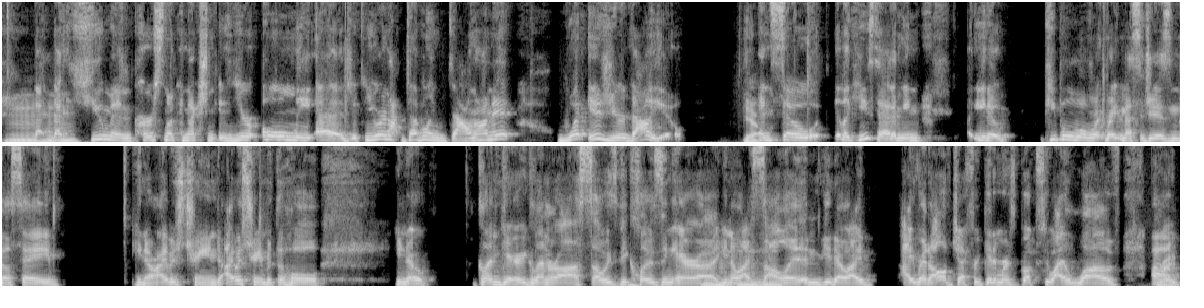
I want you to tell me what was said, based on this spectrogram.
Mm-hmm. That, that human personal connection is your only edge. If you are not doubling down on it, what is your value? Yeah. And so, like you said, I mean, you know, people will write messages and they'll say, you know, I was trained, I was trained with the whole, you know, Glengarry, Glen Ross, always be closing era. Mm-hmm, you know, mm-hmm. I saw mm-hmm. it, and you know, I I read all of Jeffrey Gitomer's books, who I love. Um, right.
